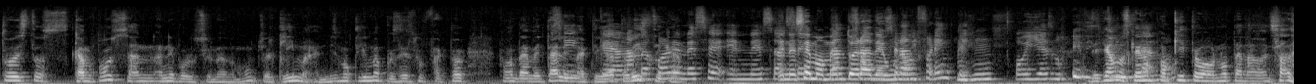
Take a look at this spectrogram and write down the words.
todos estos campos han, han, evolucionado mucho, el clima, el mismo clima pues es un factor fundamental en la actividad que a turística. mejor en ese, en en ese momento era de uno. Era diferente, hoy es muy Digamos que era un poquito no tan avanzado,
